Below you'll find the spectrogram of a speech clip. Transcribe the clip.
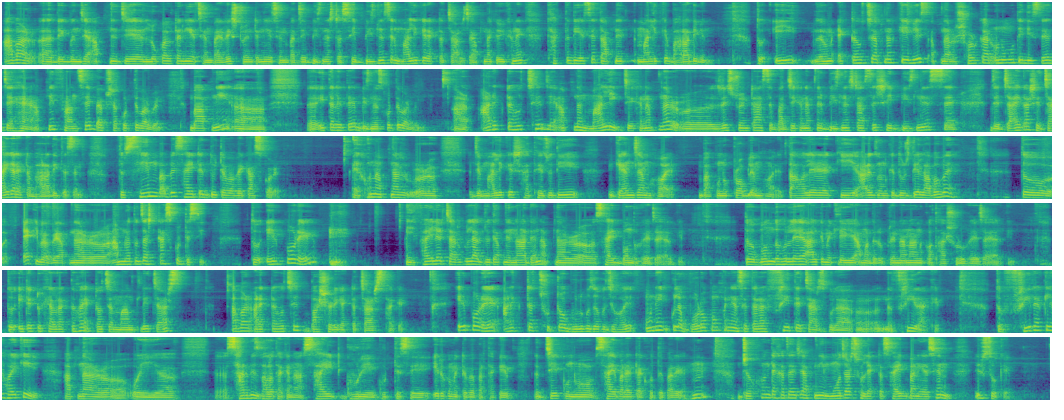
আবার দেখবেন যে আপনি যে লোকালটা নিয়েছেন বা রেস্টুরেন্টটা নিয়েছেন বা যে বিজনেসটা সেই বিজনেসের মালিকের একটা চার্জ আপনাকে ওইখানে থাকতে দিয়েছে, তো আপনি মালিককে ভাড়া দিবেন। তো এই যেমন একটা হচ্ছে আপনার কেবিএস আপনার সরকার অনুমতি দিচ্ছে যে হ্যাঁ আপনি ফ্রান্সে ব্যবসা করতে পারবেন বা আপনি ইতালিতে বিজনেস করতে পারবেন। আর আরেকটা হচ্ছে যে আপনার মালিক যেখানে আপনার রেস্টুরেন্টটা আছে বা যেখানে আপনার বিজনেসটা আছে, সেই বিজনেসের যে জায়গা, সে জায়গার একটা ভাড়া দিতেছেন। তো সেম ভাবে সাইটের দুইটা ভাবে কাজ করে। এখন আপনার যে মালিকের সাথে যদি গ্যাঞ্জাম হয় বা কোনো প্রবলেম হয়, তাহলে কি আরেকজনকে দোষ দিয়ে লাভ হবে? তো একইভাবে আপনার, আমরা তো জাস্ট কাজ করতেছি। তো এরপরে এই ফাইলের চার্জগুলো যদি আপনি না দেন, আপনার সাইট বন্ধ হয়ে যায় আর কি। তো বন্ধ হলে আলটিমেটলি আমাদের উপরে নানান কথা শুরু হয়ে যায় আর কি। তো এটা একটু খেয়াল রাখতে হয়, একটা হচ্ছে মান্থলি চার্জ আবার আরেকটা হচ্ছে বাৎসরিক একটা চার্জ থাকে। এরপরে আরেকটা ছোট ভুল বোঝাবুঝি হয়, অনেকগুলা বড় কোম্পানি আছে, তারা ফ্রিতে চার্জগুলা ফ্রি রাখে। তো ফ্রি রাখলে হয় কি, আপনার ওই সার্ভিস ভালো থাকে না, সাইট ঘুরে, ঘুরতেছে, এরকম একটা ব্যাপার থাকে যে কোনো সাইবার অ্যাটাক হতে পারে, হুম? যখন দেখা যায় যে আপনি মজার ছলে একটা সাইট বানিয়েছেন, ইটস ওকে,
